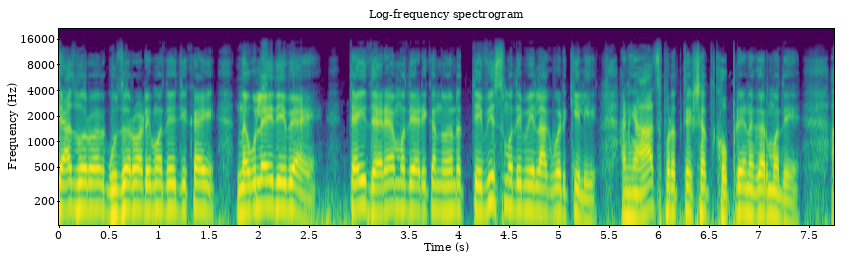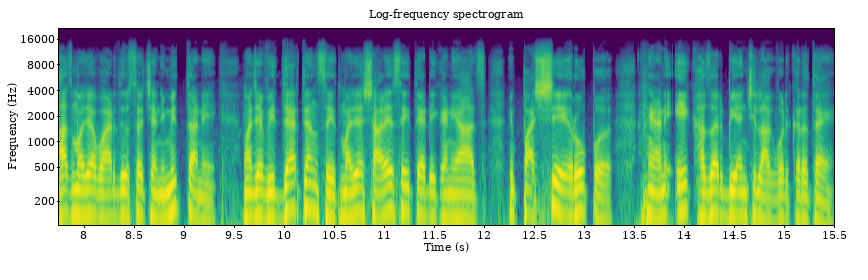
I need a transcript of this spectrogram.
त्याचबरोबर गुजरवाडीमध्ये जी काही नवलाई देवी आहे त्याही दऱ्यामध्ये या ठिकाणी दोन हजार तेवीसमध्ये मी लागवड केली. आणि आज प्रत्यक्षात खोपडेनगरमध्ये आज माझ्या वाढदिवसाच्या निमित्ताने माझ्या विद्यार्थ्यांसहित माझ्या शाळेसहित त्या ठिकाणी आज मी पाचशे रोपं आणि एक हजार बियांची लागवड करत आहे.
